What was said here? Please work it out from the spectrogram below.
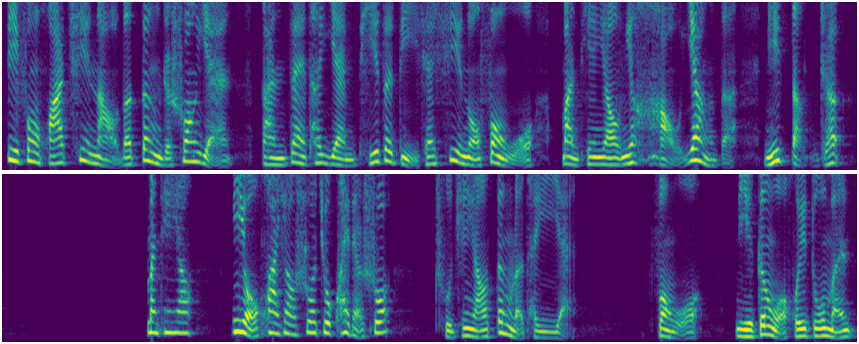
帝凤华气恼地瞪着双眼，敢在他眼皮子底下戏弄凤舞。漫天妖，你好样的！你等着。漫天妖，你有话要说就快点说。楚清瑶瞪了他一眼。凤舞，你跟我回独门，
